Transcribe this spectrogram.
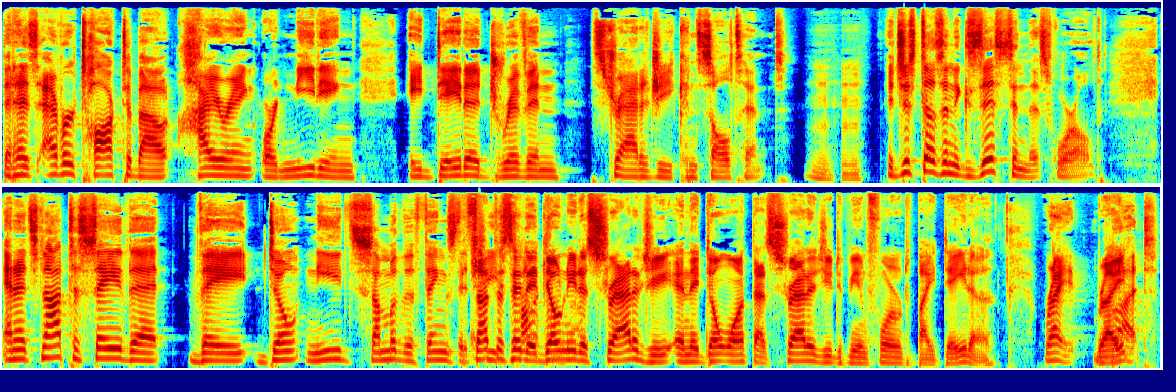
that has ever talked about hiring or needing a data driven strategy consultant. Mm-hmm. It just doesn't exist in this world. And it's not to say that they don't need some of the things that it's not to say they don't about. need a strategy and they don't want that strategy to be informed by data. Right. Right. But,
